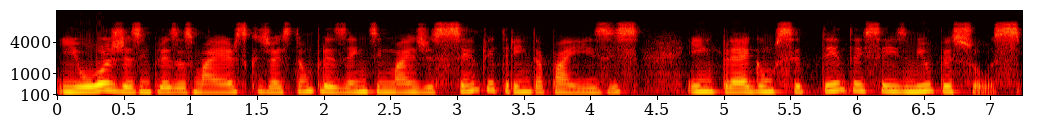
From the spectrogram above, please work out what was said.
e hoje as empresas Maersk já estão presentes em mais de 130 países e empregam 76 mil pessoas.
